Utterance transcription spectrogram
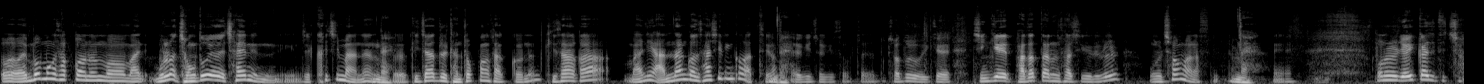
어, 엠번방 사건은 뭐 많이, 물론 정도의 차이는 이제 크지만은 네. 그 기자들 단톡방 사건은 기사가 많이 안 난 건 사실인 것 같아요. 네. 여기저기서 저도 이게 징계 받았다는 사실을 오늘 처음 알았습니다. 네. 네. 오늘 여기까지 듣죠.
